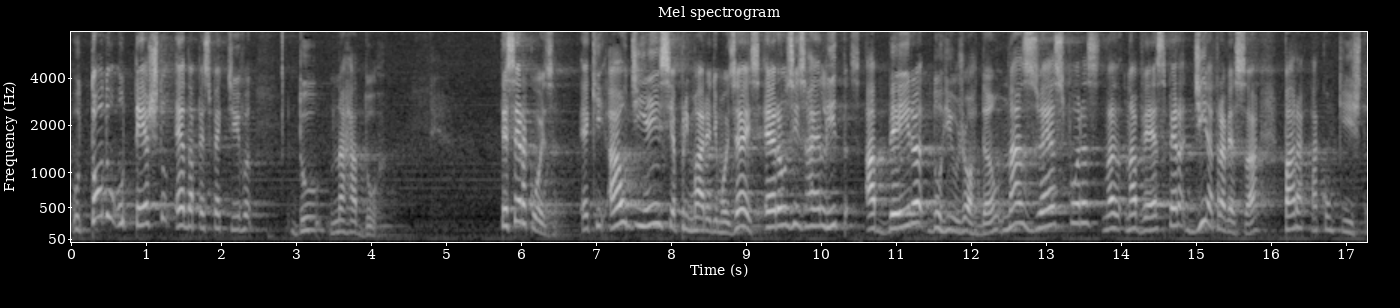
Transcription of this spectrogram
O todo o texto é da perspectiva do narrador. Terceira coisa é que a audiência primária de Moisés eram os israelitas, à beira do Rio Jordão, nas vésperas, na, na véspera de atravessar para a conquista.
